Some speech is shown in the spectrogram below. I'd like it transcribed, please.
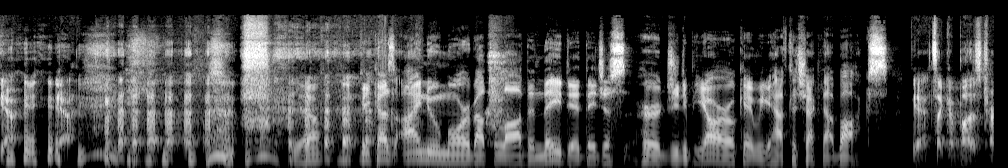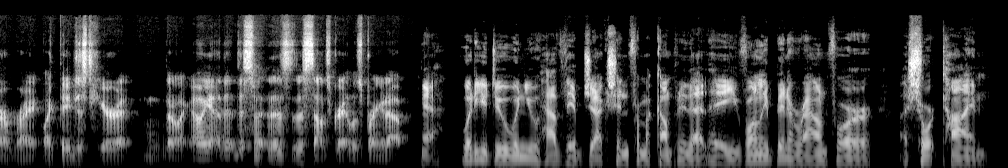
Yeah. Yeah. yeah. Because I knew more about the law than they did. They just heard GDPR, okay, we have to check that box. Yeah, it's like a buzz term, right? Like they just hear it and they're like, "Oh yeah, this this this sounds great. Let's bring it up." Yeah. What do you do when you have the objection from a company that hey, you've only been around for a short time?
